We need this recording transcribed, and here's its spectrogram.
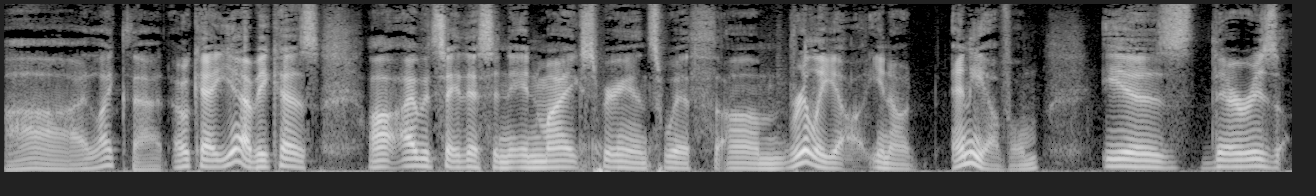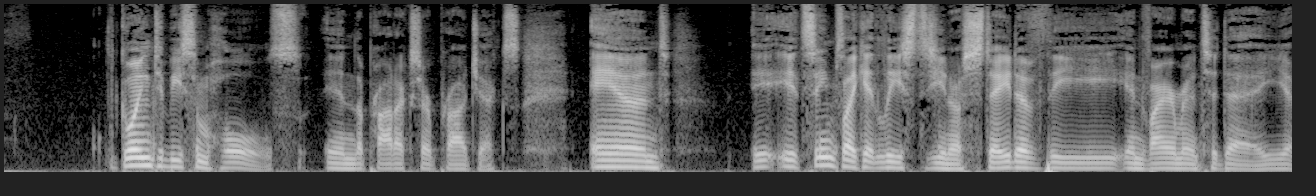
Ah, I like that. Okay, yeah, because uh, I would say this in in my experience with um, really, uh, you know, any of them is there is going to be some holes in the products or projects, and it, seems like at least you know state of the environment today,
